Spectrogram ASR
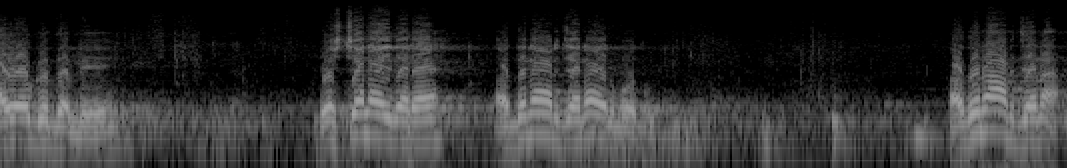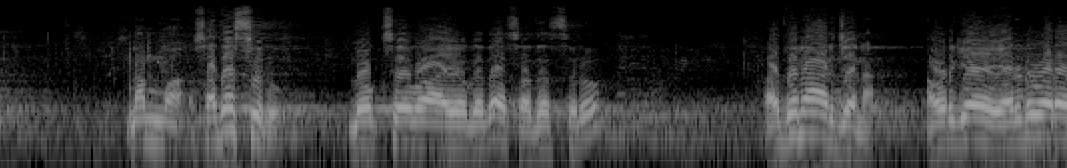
ಆಯೋಗದಲ್ಲಿ ಎಷ್ಟು ಜನ ಇದ್ದಾರೆ? ಹದಿನಾರು ಜನ ಇರ್ಬೋದು. ಹದಿನಾರು ಜನ. ನಮ್ಮ ಸದಸ್ಯರು ಲೋಕಸೇವಾ ಆಯೋಗದ ಸದಸ್ಯರು, ಹದಿನಾರು ಜನ. ಅವ್ರಿಗೆ ಎರಡೂವರೆ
